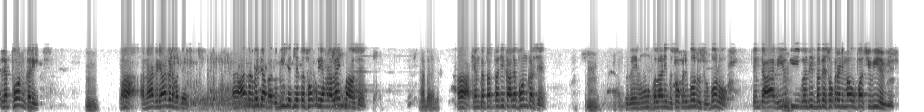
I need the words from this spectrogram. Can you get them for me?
એટલે ફોન કરી. હમ. હા અને આગળ આગળ વધે. આગળ વધ્યા બાજુ. બીજે દી તો છોકરી હમણાં લાઈનમાં આવશે. હા બરાબર. હા કેમ કે તરત જ કાલે ફોન કરશે. હમ. કે ભાઈ હું ફલાણી છોકરી બોલું છું. બોલો. કેમ કે આ વીયુકી બધી બબે છોકરાની માવું પાછું વીએવ્યું છે.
